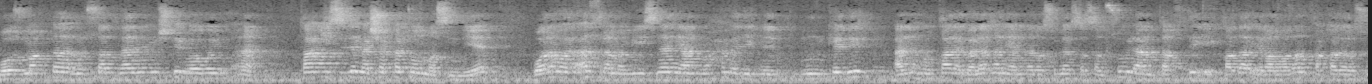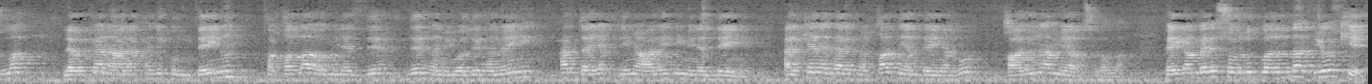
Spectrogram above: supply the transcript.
bozmakta ruhsat vermemiştir. Ta ki size meşakkat olmasın diye. وروى الأثرم بإسناد عن محمد بن المنكدر أنه قال بلغني أن رسول الله صلى الله عليه وسلم سئل عن تقضيء قضاء رمضان فقال رسول الله لو كان على أحدكم دين فقضاء من الدرهم ودرهمين حتى يقدم عليه من الدين هل كان ذلك قاضيا دينه قالوا نعم يا رسول الله Peygamber'e sorduklarında diyor ki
